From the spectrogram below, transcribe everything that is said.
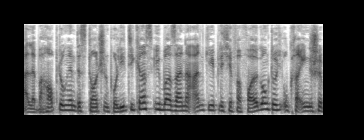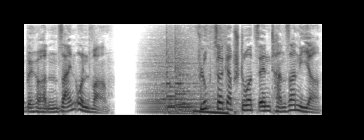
Alle Behauptungen des deutschen Politikers über seine angebliche Verfolgung durch ukrainische Behörden seien unwahr. Flugzeugabsturz in Tansania.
